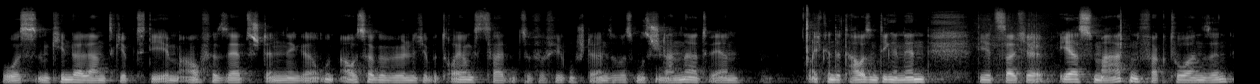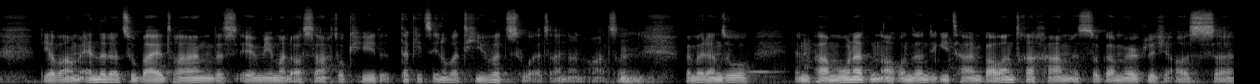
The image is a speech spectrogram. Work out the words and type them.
wo es ein Kinderland gibt, die eben auch für Selbstständige und außergewöhnliche Betreuungszeiten zur Verfügung stellen. Sowas muss Standard werden. Ich könnte tausend Dinge nennen, die jetzt solche eher smarten Faktoren sind, die aber am Ende dazu beitragen, dass eben jemand auch sagt, okay, da geht's innovativer zu als andernorts. Und mhm. wenn wir dann so in ein paar Monaten auch unseren digitalen Bauantrag haben, ist sogar möglich, aus äh,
